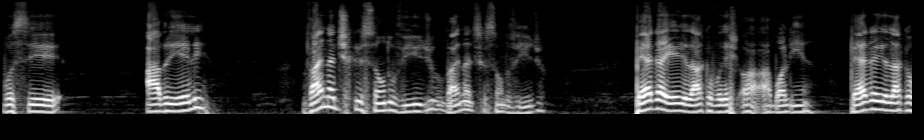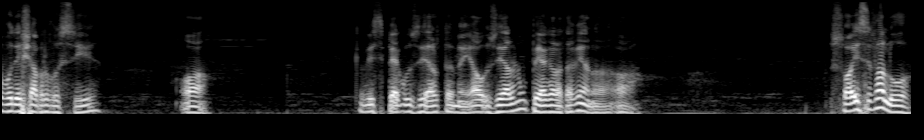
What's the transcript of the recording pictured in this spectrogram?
Você abre ele, vai na descrição do vídeo, vai na descrição do vídeo, pega ele lá que eu vou deixar, ó, a bolinha, pega ele lá que eu vou deixar para você, ó. Quer ver se pega o zero também. Ó, o zero não pega lá, tá vendo? Ó. Só esse valor.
